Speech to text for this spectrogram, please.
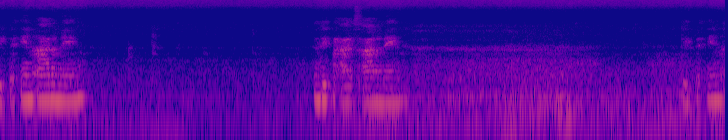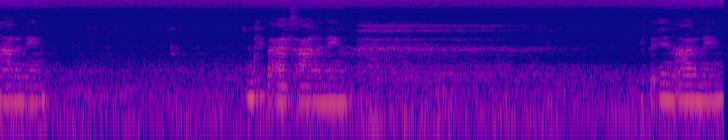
Diepe inademing. En diepe uitademing. Diepe inademing. En diepe uitademing. Diepe inademing.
